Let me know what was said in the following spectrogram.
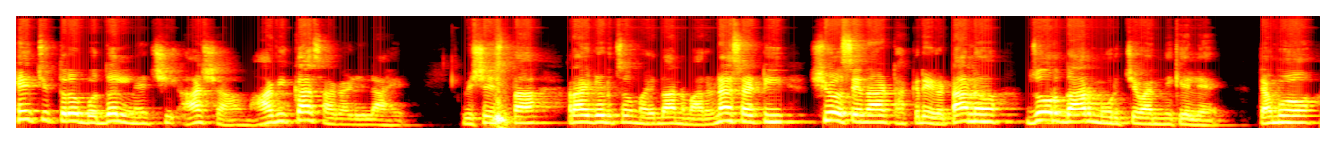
हे चित्र बदलण्याची आशा महाविकास आघाडीला आहे. विशेषतः रायगडचं मैदान मारण्यासाठी शिवसेना ठाकरे गटानं जोरदार मोर्चेबांधणी केली आहे. त्यामुळं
